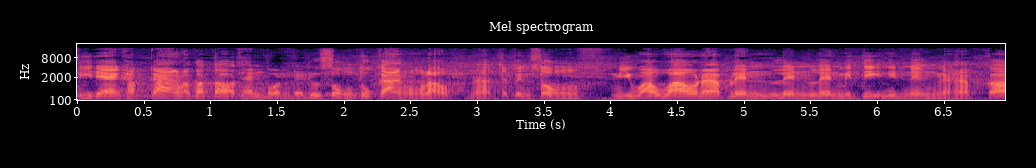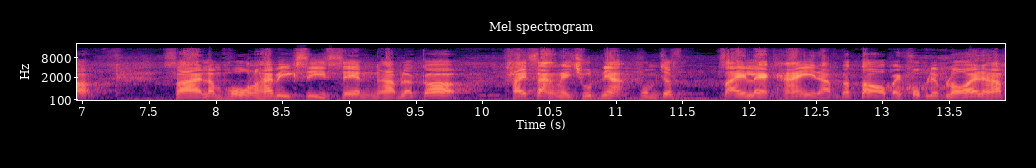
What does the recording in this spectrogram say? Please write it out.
สีแดงขับกลางเราก็ต่อแท่นบนเดี๋ยวดูทรงตู้กลางของเรานะฮะจะเป็นทรงมีว้าวๆนะครับ เล่นเล่นเล่นมิตินิดหนึ่งนะครับ ก็ สายลำโพงเราให้ไปอีก 4 เส้นนะครับ แล้วก็ใครสั่งในชุดเนี่ยผมจะใส่แหลกให้นะครับ ก็ต่อไปครบเรียบร้อยนะครับ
